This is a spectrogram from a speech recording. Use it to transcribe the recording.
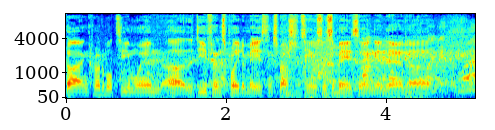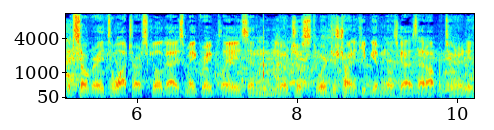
Uh, incredible team win. Uh, the defense played amazing. Special teams was amazing, and then uh, it's so great to watch our skill guys make great plays. And you know, just we're just trying to keep giving those guys that opportunity.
